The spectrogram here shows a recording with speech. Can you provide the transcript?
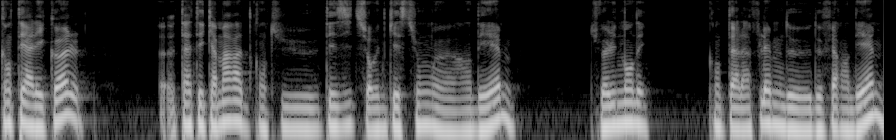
Quand tu es à l'école, euh, tu as tes camarades. Quand tu t'hésites sur une question, euh, un DM, tu vas lui demander. Quand tu as la flemme de, faire un DM,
